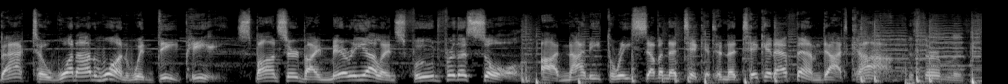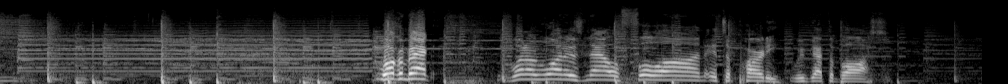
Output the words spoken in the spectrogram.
Back to one on one with DP, sponsored by Mary Ellen's Food for the Soul on 937 The Ticket and theticketfm.com. Disturb list. Welcome back. One on one is now full on. It's a party. We've got the boss.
